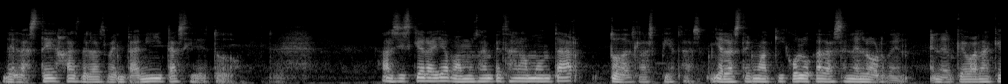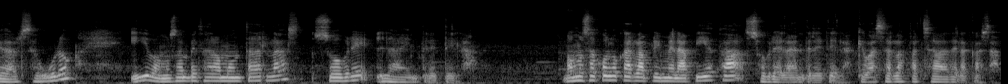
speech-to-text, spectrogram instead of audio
de las tejas, de las ventanitas y de todo. Así es que ahora ya vamos a empezar a montar todas las piezas. Ya las tengo aquí colocadas en el orden en el que van a quedar seguro y vamos a empezar a montarlas sobre la entretela. Vamos a colocar la primera pieza sobre la entretela, que va a ser la fachada de la casa.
